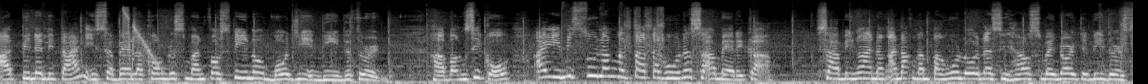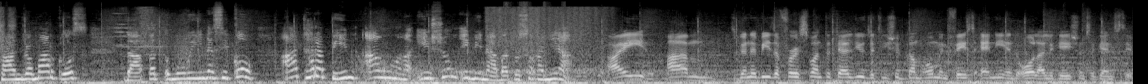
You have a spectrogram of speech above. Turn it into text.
at pinalitan Isabela Congressman Faustino Boji D. III. Habang si Ko ay misulang nagtatago na sa Amerika. Sabi nga ng anak ng Pangulo na si House Minority Leader Sandro Marcos, dapat umuwi na si Ko at harapin ang mga isyong ibinabato sa kanya. I am gonna be the first one to tell you that he should come home and face any and all allegations against him.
